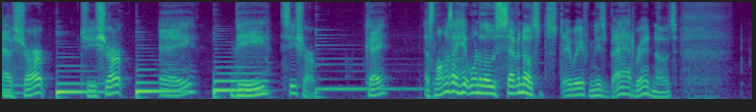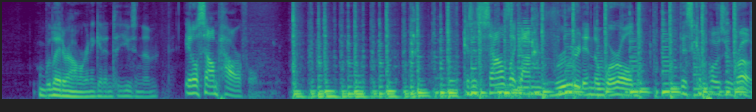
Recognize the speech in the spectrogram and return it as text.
F sharp, G sharp, A, B, C sharp. Okay? As long as I hit one of those seven notes, stay away from these bad red notes. Later on, we're going to get into using them. It'll sound powerful. Because it sounds like I'm rooted in the world this composer wrote.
